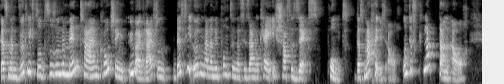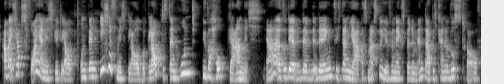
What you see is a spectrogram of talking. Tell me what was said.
dass man wirklich so zu so einem mentalen Coaching übergreift und bis sie irgendwann an dem Punkt sind, dass sie sagen, okay, ich schaffe sechs. Punkt. Das mache ich auch. Und es klappt dann auch. Aber ich habe es vorher nicht geglaubt. Und wenn ich es nicht glaube, glaubt es dein Hund überhaupt gar nicht. Ja, also der, der, der denkt sich dann, ja, was machst du hier für ein Experiment? Da habe ich keine Lust drauf.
